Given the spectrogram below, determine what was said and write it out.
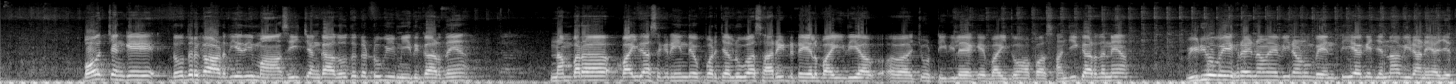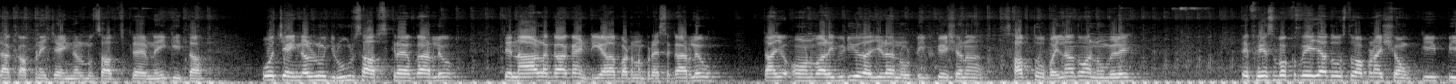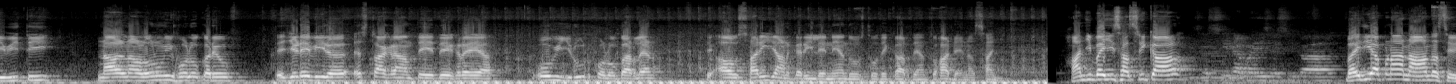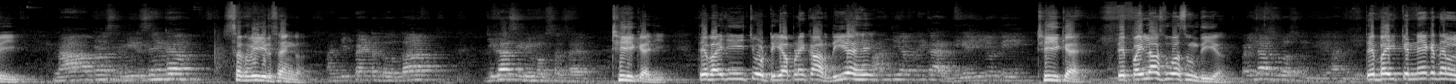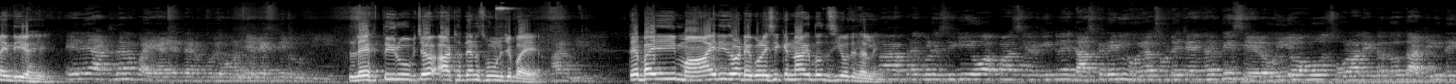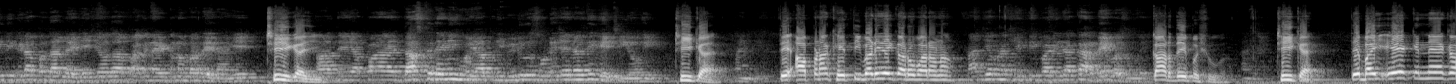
ਬਹੁਤ ਚੰਗੇ ਦੁੱਧ ਰਿਕਾਰਡ ਦੀ ਇਹਦੀ ਮਾਂ ਸੀ, ਚੰਗਾ ਦੁੱਧ ਕੱਢੂਗੀ, ਉਮੀਦ ਕਰਦੇ ਆ। ਨੰਬਰ ਬਾਈ ਦਾ ਸਕਰੀਨ ਦੇ ਉੱਪਰ ਚੱਲੂਗਾ, ਸਾਰੀ ਡਿਟੇਲ ਬਾਈ ਦੀ ਝੋਟੀ ਦੀ ਲੈ ਕੇ ਬਾਈ ਤੋਂ ਆਪਾਂ ਸਾਂਝੀ ਕਰ ਦਿੰਨੇ ਆ ਵੀਡੀਓ ਵੇਖ ਰਹੇ ਨਵੇਂ ਵੀਰਾਂ ਨੂੰ ਬੇਨਤੀ ਆ ਕਿ ਜਿਨ੍ਹਾਂ ਵੀਰਾਂ ਨੇ ਅਜੇ ਤੱਕ ਆਪਣੇ ਚੈਨਲ ਨੂੰ ਸਬਸਕ੍ਰਾਈਬ ਨਹੀਂ ਕੀਤਾ, ਉਹ ਚੈਨਲ ਨੂੰ ਜਰੂਰ ਸਬਸਕ੍ਰਾਈਬ ਕਰ ਲਿਓ ਤੇ ਨਾਲ ਲੱਗਾ ਘੰਟੀ ਵਾਲਾ ਬਟਨ ਪ੍ਰੈਸ ਕਰ ਲਿਓ ਤਾਂ ਜੋ ਆਉਣ ਵਾਲੀ ਵੀਡੀਓ ਦਾ ਜਿਹੜਾ ਨੋਟੀਫਿਕੇਸ਼ਨ ਸਭ ਤੋਂ ਪਹਿਲਾਂ ਤੁਹਾਨੂੰ ਮਿਲੇ। ਤੇ ਫੇਸਬੁੱਕ ਪੇਜ ਆ ਦੋਸਤੋ, ਆਪਣਾ ਸ਼ੌਂਕੀ ਪੀਵੀਟੀ ਨਾਲ ਨਾਲ ਉਹਨੂੰ ਵੀ ਫੋਲੋ ਕਰਿਓ ਤੇ ਜਿਹੜੇ ਵੀਰ ਇੰਸਟਾਗ੍ਰam ਤੇ ਦੇਖ ਰਹੇ ਆ ਉਹ ਵੀ ਜਰੂਰ ਫੋਲੋ ਕਰ ਲੈਣ ਤੇ ਆਓ ਸਾਰੀ ਜਾਣਕਾਰੀ ਲੈਣੇ ਆ ਦੋਸਤੋ ਤੇ ਕਰਦੇ ਆ ਤੁਹਾਡੇ ਨਾਲ ਸਾਂਝੀ। ਹਾਂਜੀ ਬਾਈ ਜੀ ਸਤਿ ਸ੍ਰੀ ਅਕਾਲ। ਸਤਿ ਸ਼੍ਰੀ ਅਕਾਲ ਭਾਈ ਸਤਿ ਸ਼੍ਰੀ ਅਕਾਲ। ਬਾਈ ਜੀ ਆਪਣਾ ਨਾਮ ਦੱਸਿਓ ਜੀ। ਨਾਮ ਆਪਣਾ ਸੁਖਵੀਰ ਸਿੰਘ। ਸੁਖਵੀਰ ਸਿੰਘ। ਹਾਂਜੀ ਪਿੰਡ ਦੋਦਾ ਜ਼ਿਲ੍ਹਾ ਸ੍ਰੀ ਮੁਕਤਸਰ ਸਾਹਿਬ। ਠੀਕ ਹੈ ਜੀ। ਤੇ ਬਾਈ ਜੀ ਝੋਟੀ ਆਪਣੇ ਘਰ ਦੀ ਆ ਇਹ? ਹਾਂਜੀ ਆਪਣੇ ਘਰ ਦੀ ਹੈ ਜੀ ਝੋਟੀ। ਠੀਕ ਹੈ। ਤੇ ਪਹਿਲਾ ਸੂਆ ਸੁੰਦੀ ਆ? ਪਹਿਲਾ ਸੂਆ ਸੁਣਦੀ ਹੈ ਹਾਂਜੀ। ਤੇ ਬਾਈ ਕਿੰਨੇ ਕ ਦਿਨ ਲੈਂਦੀ ਆ ਇਹ? ਇਹਦੇ 8 ਦਿਨ ਪਏ ਆ ਇਹ ਦਿਨ ਪੂਰੇ ਹੋਣ ਜੇ ਲਿਖਦੀ ਰੂਪ ਜੀ। ਲਿਖਤੀ ਰੂਪ ਚ 8 ਦਿਨ ਸੂਣ ਚ ਪਏ ਆ। ਹਾਂਜੀ। ਤੇ ਬਾਈ ਮਾਂ ਇਹਦੀ ਤੁਹਾਡੇ ਕੋਲੇ ਸੀ ਕਿੰਨਾ ਕੁ ਦੁੱਧ ਸੀ ਉਹਦੇ ਥੱਲੇ? ਮਾਂ ਆਪਣੇ ਕੋਲੇ ਸੀਗੀ ਉਹ ਆਪਾਂ ਸੇਲ ਕੀਤੀ ਨੇ 10 ਕਦੇ ਨਹੀਂ ਹੋਇਆ ਤੁਹਾਡੇ ਚੈਨਲ ਤੇ ਸੇਲ ਹੋਈ ਆ ਉਹ 16 ਲੀਟਰ ਦੁੱਧ ਅੱਜ ਵੀ ਦੇਈ ਤੇ ਕਿਹੜਾ ਬੰਦਾ ਲੈ ਕੇ ਗਿਆ ਉਹਦਾ ਆਪਾਂ ਕਨੈਕਟ ਨੰਬਰ ਦੇ ਦਾਂਗੇ। ਠੀਕ ਹੈ ਜੀ। ਹਾਂ ਤੇ ਆਪਾਂ 10 ਕਦੇ ਨਹੀਂ ਹੋਇਆ ਆਪਣੀ ਵੀਡੀਓ ਤੁਹਾਡੇ ਚੈਨਲ ਤੇ ਵੇਚੀ ਹੋਗੀ ਠੀਕ ਹੈ ਹਾਂਜੀ। ਤੇ ਆਪਣਾ ਖੇਤੀਬਾੜੀ ਦਾ ਹੀ ਕਾਰੋਬਾਰ ਆ ਨਾ? ਹਾਂਜੀ ਆਪਣਾ ਖੇਤੀਬਾੜੀ ਦਾ ਘਰ ਦੇ ਪਸ਼ੂ ਹੈ ਘਰ ਦੇ ਪਸ਼ੂ ਆ। ਠੀਕ ਹੈ ਤੇ ਬਾਈ ਇਹ ਕਿੰਨੇ ਕ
